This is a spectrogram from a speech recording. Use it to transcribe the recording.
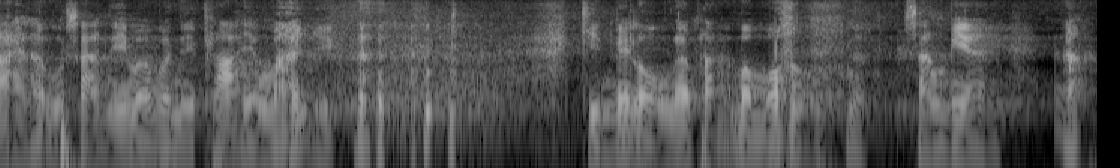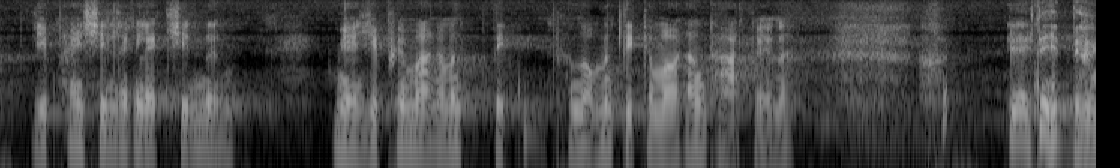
ตายแล้วอุตส่าห์นี้มาบนนี้พระยังมาอีก กินไม่ลงนะพระมามองสั่งเมียอะหยิบให้ชิ้นเล็ก ๆ ชิ้นหนึ่งเมียหยิบขึ้นมานะมันติดขนมมันติดกันมาทั้งถาดเลยนะเอ้นี่ดึง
